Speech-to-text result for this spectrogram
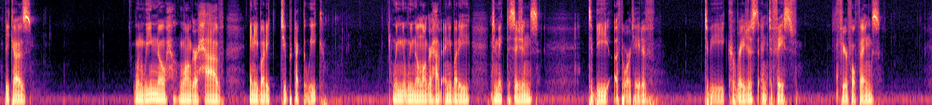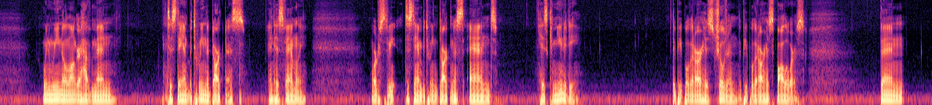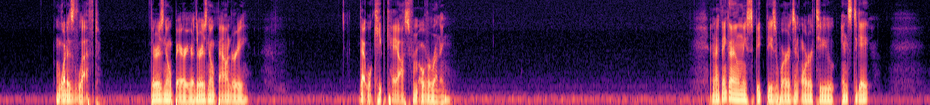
Because when we no longer have anybody to protect the weak, when we no longer have anybody to make decisions, to be authoritative, to be courageous, and to face fearful things, when we no longer have men to stand between the darkness and his family, or to, to stand between darkness and his community the people that are his children, the people that are his followers, then what is left? There is no barrier, there is no boundary that will keep chaos from overrunning. And I think I only speak these words in order to instigate,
